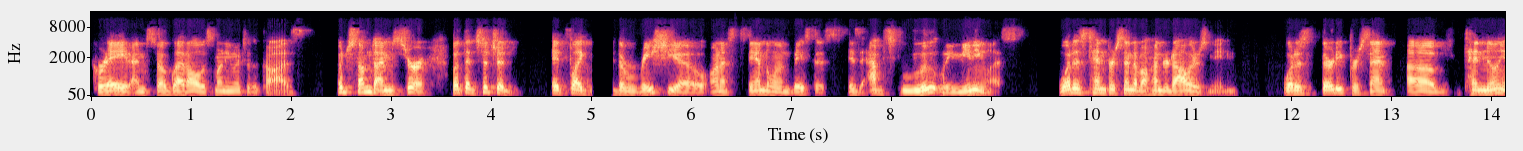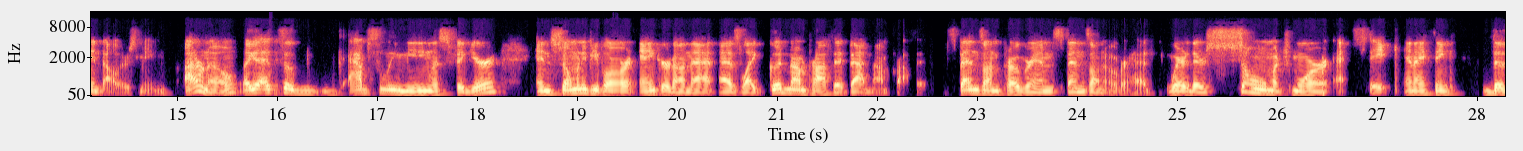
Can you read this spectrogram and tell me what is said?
Great. I'm so glad all this money went to the cause. Which sometimes, sure. But that's such a, it's like the ratio on a standalone basis is absolutely meaningless. What does 10% of $100 mean? What does 30% of $10 million mean? I don't know. Like it's a absolutely meaningless figure. And so many people are anchored on that as like good nonprofit, bad nonprofit spends on programs, spends on overhead, where there's so much more at stake. And I think the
